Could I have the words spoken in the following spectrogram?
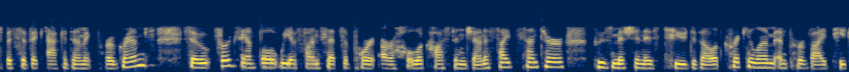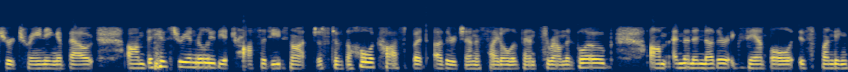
specific academic programs. So for example, we have funds that support our Holocaust and Genocide Center, whose mission is to develop curriculum and provide teacher training about um, the history and really the atrocities, not just of the Holocaust, but other genocidal events around the globe. Um, and then another example is funding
